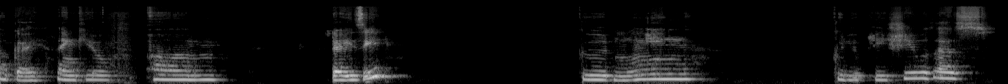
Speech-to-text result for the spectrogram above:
Okay, thank you. Um, Daisy, good morning. Could you please share with us?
